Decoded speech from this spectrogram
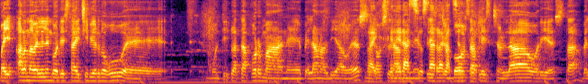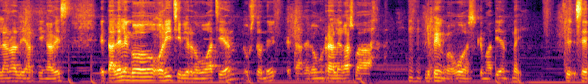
Bai, alan da lehenengo hori ez da itxi behar dugu, e, multiplataforman e, belaunaldi hau ez? Bai, generazio 5 eta atzertzen. PlayStation Lau hori ez, da? Belaunaldi hartien gabiz. Eta lehenengo hori itxi behar dugu atxien, uste hondik, eta gero unrealegaz, ba, flipengo dugu ez, kematien. Bai. Ze, ze,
